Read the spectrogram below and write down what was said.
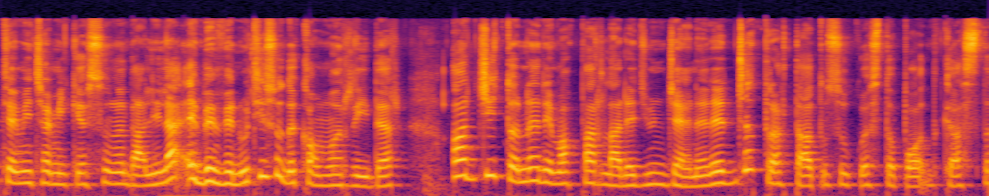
tutti amici e amiche, sono Dalila e benvenuti su The Common Reader. Oggi torneremo a parlare di un genere già trattato su questo podcast,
